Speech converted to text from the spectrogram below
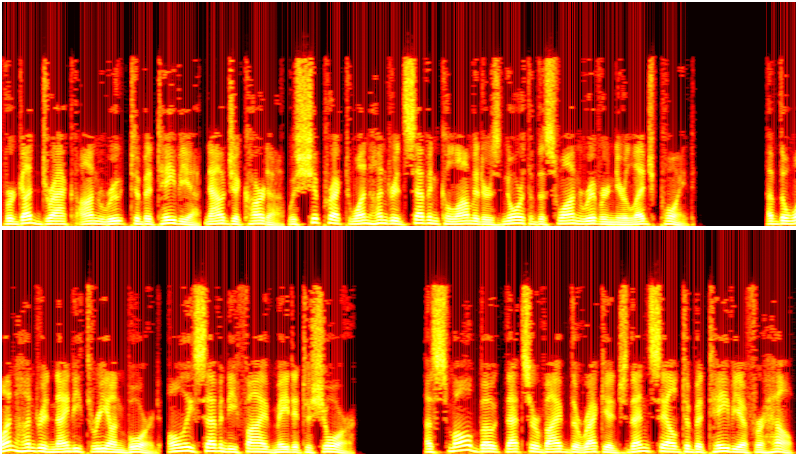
Vergud Draak en route to Batavia, now Jakarta, was shipwrecked 107 kilometers north of the Swan River near Ledge Point. Of the 193 on board, only 75 made it to shore. A small boat that survived the wreckage then sailed to Batavia for help,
